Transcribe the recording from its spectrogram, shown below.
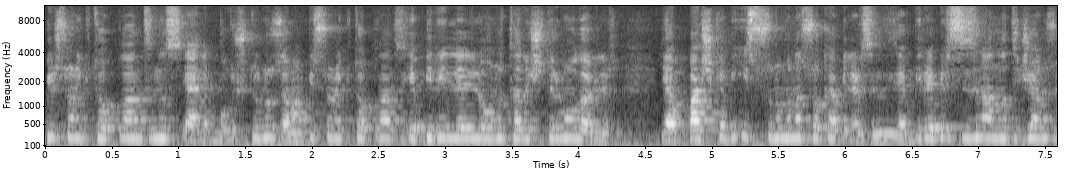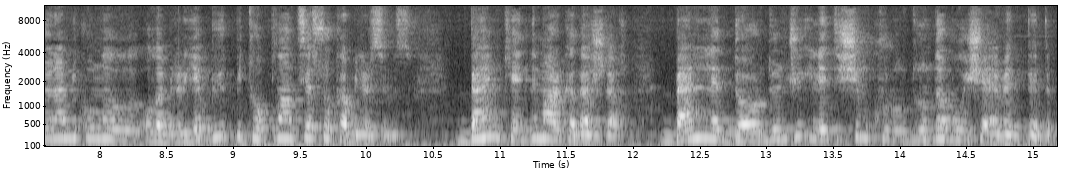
bir sonraki toplantınız yani buluştuğunuz zaman bir sonraki toplantı ya birileriyle onu tanıştırma olabilir ya başka bir iş sunumuna sokabilirsiniz ya birebir sizin anlatacağınız önemli konular olabilir ya büyük bir toplantıya sokabilirsiniz. Ben kendim arkadaşlar benle dördüncü iletişim kurulduğunda bu işe evet dedim.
